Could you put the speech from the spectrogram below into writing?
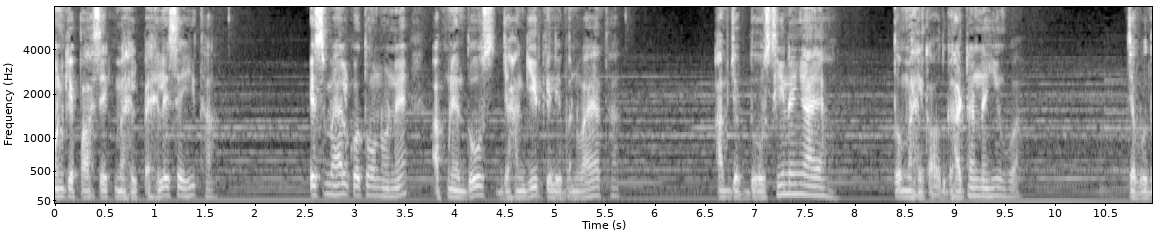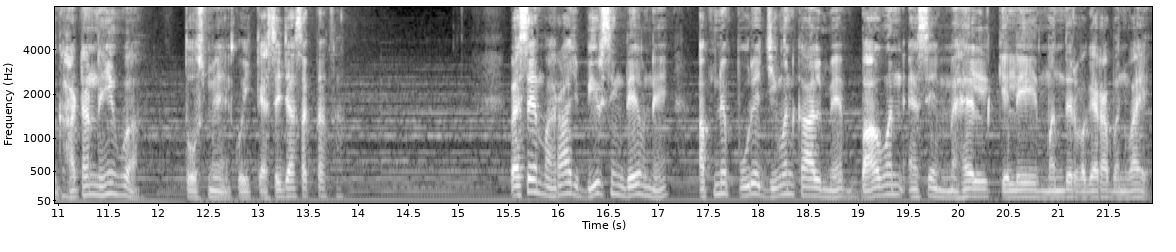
उनके पास एक महल पहले से ही था। इस महल को तो उन्होंने अपने दोस्त जहांगीर के लिए बनवाया था। अब जब दोस्त ही नहीं आया तो महल का उद्घाटन नहीं हुआ। जब उद्घाटन नहीं हुआ तो उसमें कोई कैसे जा सकता था? वैसे महाराज बीर सिंह देव ने अपने पूरे जीवन काल में बावन ऐसे महल, किले, मंदिर वगैरह बनवाए,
